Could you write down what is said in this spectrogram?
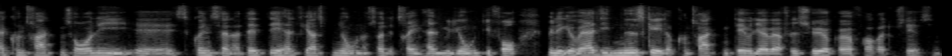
af kontraktens årlige øh, skønsander. Det, det er 70 millioner, så er det 3,5 millioner, de får. Men det kan jo være, at de nedskæler kontrakten. Det vil jeg i hvert fald søge at gøre for at reducere sin,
